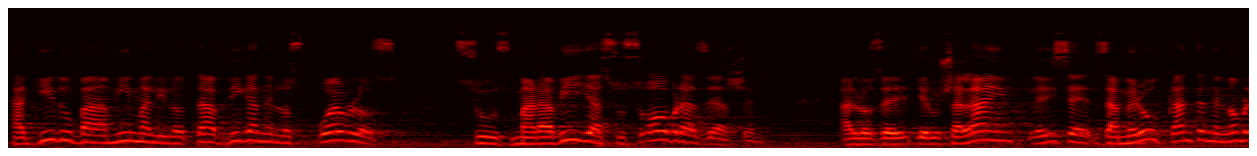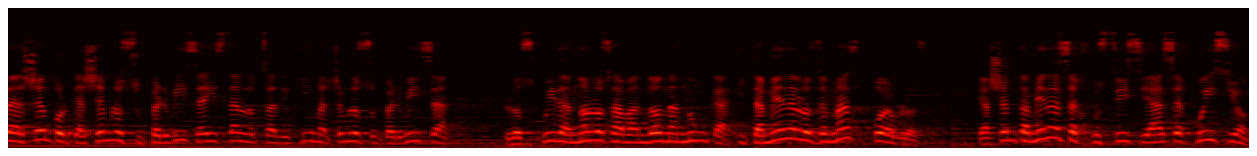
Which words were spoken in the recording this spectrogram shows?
Hagidu Ba'amim Alilotab. Digan en los pueblos, sus maravillas, sus obras de Hashem. A los de Jerusalén le dice, Zamerú, canten el nombre de Hashem porque Hashem los supervisa, ahí están los tzadikim, Hashem los supervisa, los cuida, no los abandona nunca. Y también a los demás pueblos, que Hashem también hace justicia, hace juicio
